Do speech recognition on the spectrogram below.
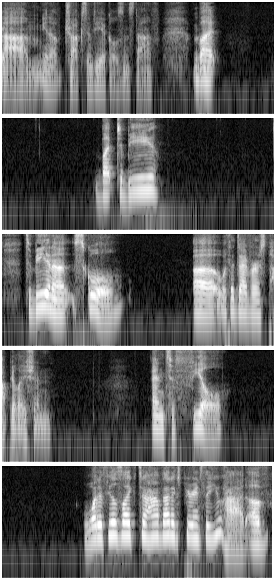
um, you know trucks and vehicles and stuff. Mm-hmm. But but to be to be in a school uh, with a diverse population and to feel what it feels like to have that experience that you had of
